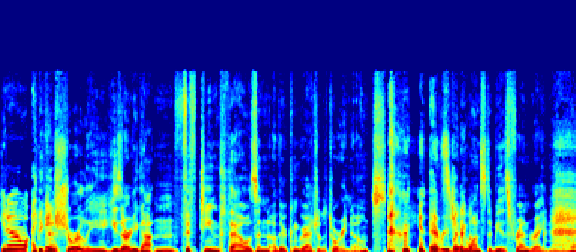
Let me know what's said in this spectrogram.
You know, I because think surely he's already gotten 15,000 other congratulatory notes. That's Everybody true. wants to be his friend right now.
